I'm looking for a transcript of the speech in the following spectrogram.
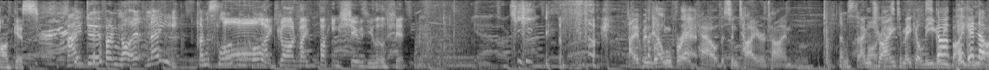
Honkus. I do if I'm not at night. I'm slow and Oh my god, my fucking shoes, you little shit. The fuck? I've been looking was for a cow this entire time. I'm stuck. I'm trying to make a legally Scott, binding pick another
